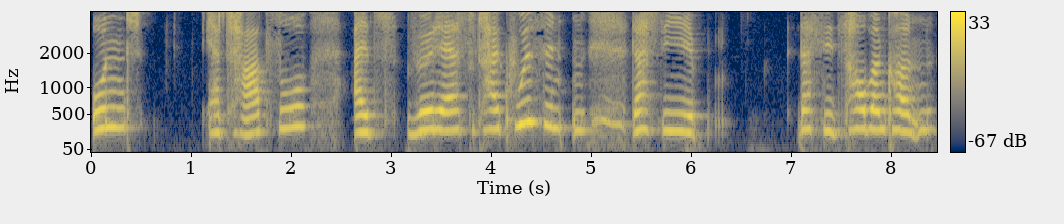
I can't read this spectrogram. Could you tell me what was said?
und er tat so, als würde er es total cool finden, dass sie, dass sie zaubern konnten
